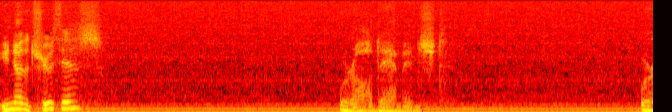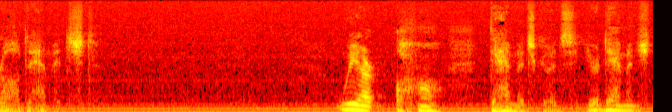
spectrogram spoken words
You know the truth is? We're all damaged. We're all damaged. We are all damaged goods. You're damaged,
